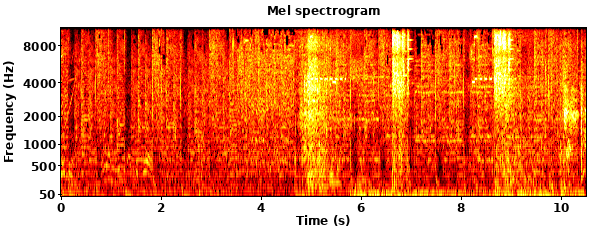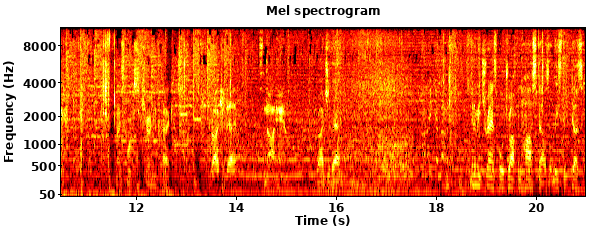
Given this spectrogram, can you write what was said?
Look it up. Nice that. It's not him. Roger that. Enemy transport dropping hostiles, at least a dozen.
